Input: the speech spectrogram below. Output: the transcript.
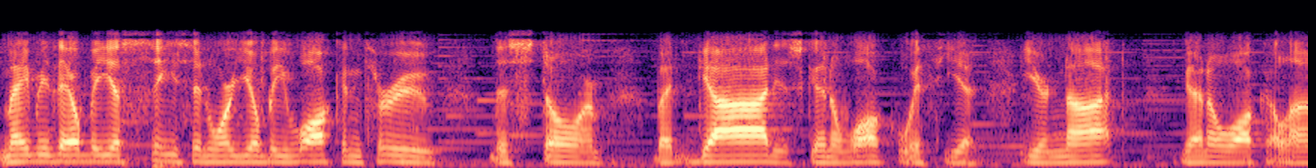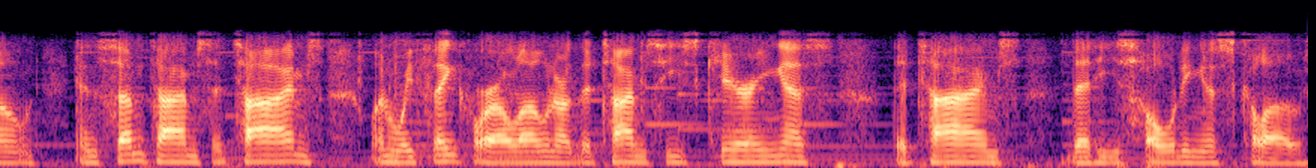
maybe there'll be a season where you'll be walking through the storm. But God is going to walk with you. You're not going to walk alone. And sometimes the times when we think we're alone are the times He's carrying us, the times that He's holding us close.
